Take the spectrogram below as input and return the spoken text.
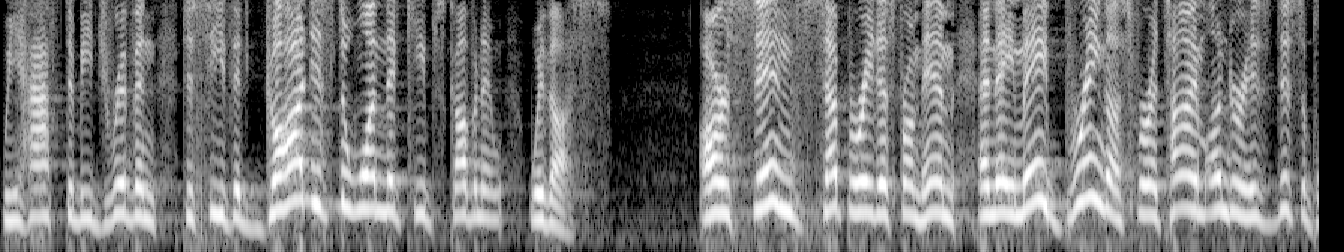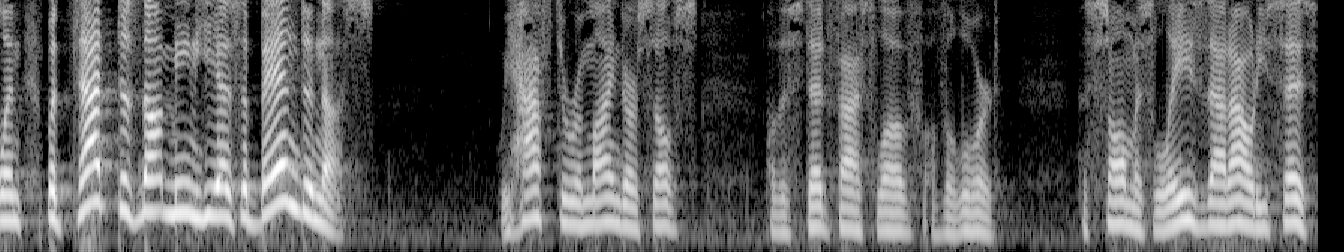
We have to be driven to see that God is the one that keeps covenant with us. Our sins separate us from Him, and they may bring us for a time under His discipline, but that does not mean He has abandoned us. We have to remind ourselves of the steadfast love of the Lord. The psalmist lays that out. He says,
